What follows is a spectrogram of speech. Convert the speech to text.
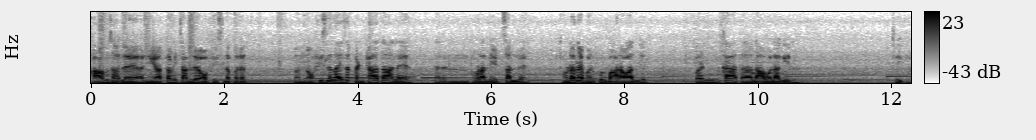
काम झालं आहे आणि आता मी चाललो आहे ऑफिसला परत. पण ऑफिसला जायचा कंटाळा आता आला आहे कारण थोडा लेट चाललो आहे थोडा नाही भरपूर बारा वाजलेत. पण काय आता जावं लागेल. ठीक आहे.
